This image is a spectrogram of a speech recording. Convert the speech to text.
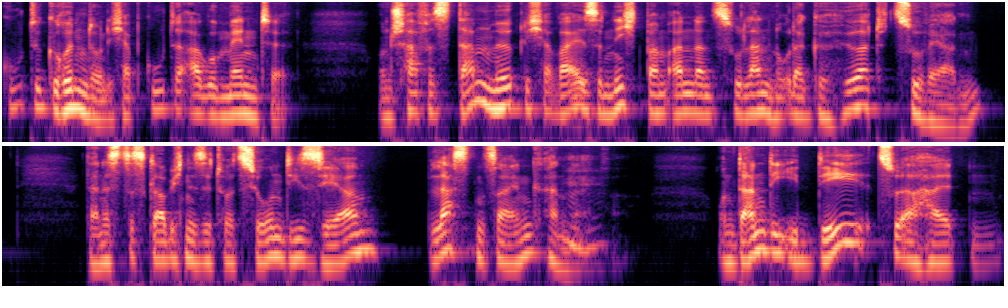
gute Gründe und ich habe gute Argumente und schaffe es dann möglicherweise nicht beim anderen zu landen oder gehört zu werden, dann ist das, glaube ich, eine Situation, die sehr belastend sein kann. Mhm. Einfach. Und dann die Idee zu erhalten,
